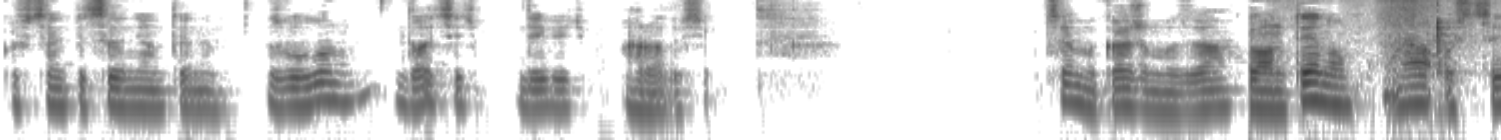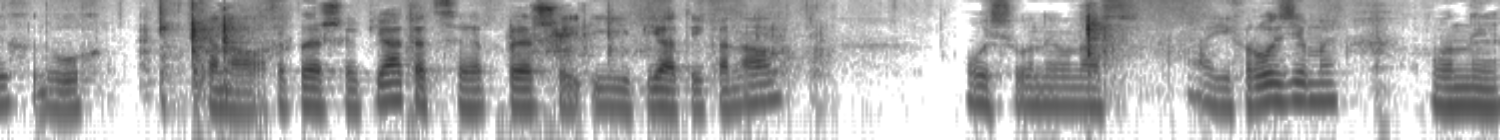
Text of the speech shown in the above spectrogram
коефіцієнт підсилення антени з вуглом 29 градусів. Це ми кажемо за антенну на ось цих двох каналах. Це перша і п'ята, це перший і п'ятий канал. Ось вони у нас, а їх роз'єми. Вони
